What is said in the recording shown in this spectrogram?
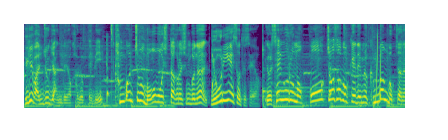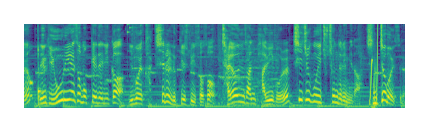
되게 만족이 안 돼요 가격 대비. 한 번쯤은 먹어보고 싶다 그러신 분은 요리해서 드세요. 이걸 생으로 먹고 쪄서 먹게 되면 금방 먹잖아요? 이렇게 요리해서 먹게 되니까 이거의 가치를 느낄 수 있어서 자연산 바위굴 치즈구이 추천드립니다. 진짜 맛있어요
